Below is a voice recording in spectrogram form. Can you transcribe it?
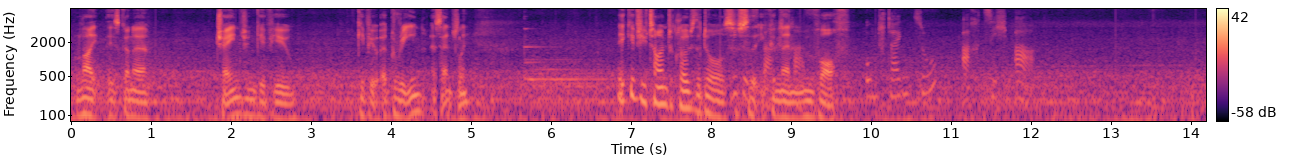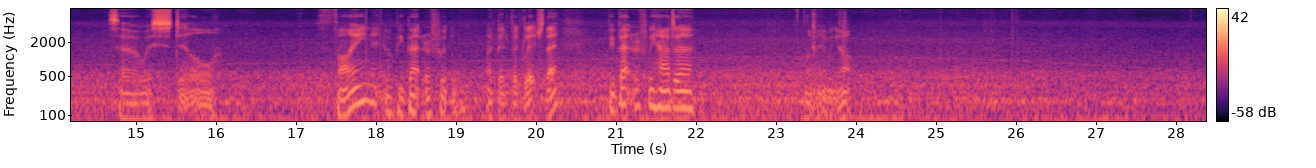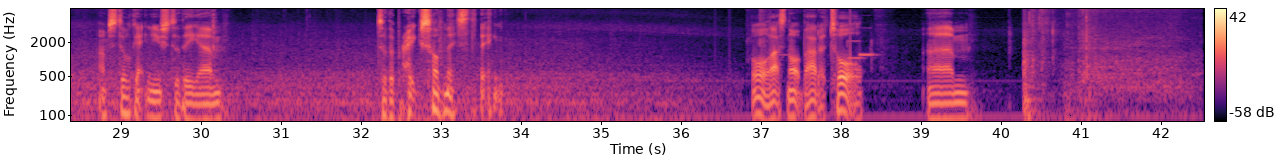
light is going to change and give you give you a green, essentially. It gives you time to close the doors so that you can then move off. So we're still fine. It would be better if we... Ooh, a bit of a glitch there. It would be better if we had a... Oh, here we are. I'm still getting used to the um, to the brakes on this thing. Oh, that's not bad at all. Um,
